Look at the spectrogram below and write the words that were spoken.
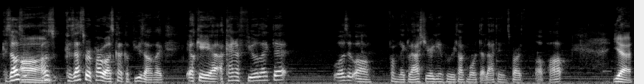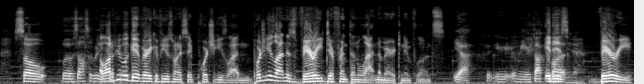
because i was i Um, was because that's where part where i was kind of confused i'm like okay yeah, i kind of feel like that what was it um from like last year again we were talking about that latin inspired uh, pop Yeah. So but it was also really a lot of people get very confused when I say Portuguese Latin. Portuguese Latin is very different than Latin American influence. yeah you're, i mean you're talking It about is very,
